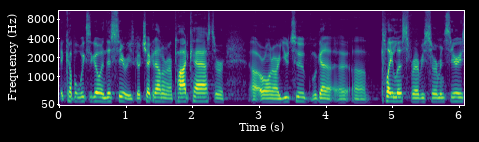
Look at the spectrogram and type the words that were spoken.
a couple weeks ago in this series. Go check it out on our podcast or, uh, or on our YouTube. We've got a, a, playlist for every sermon series,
